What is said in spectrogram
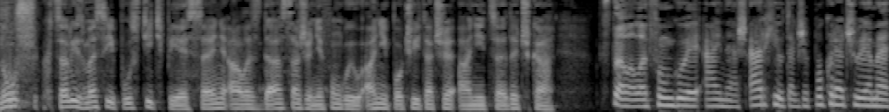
Nuž, chceli sme si pustiť pieseň, ale zdá sa, že nefungujú ani počítače, ani CDčka. Stále ale funguje aj náš archív, takže pokračujeme.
